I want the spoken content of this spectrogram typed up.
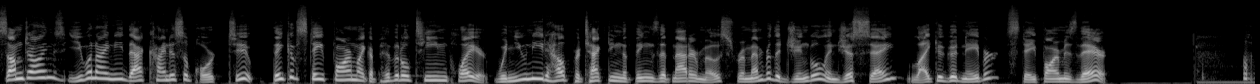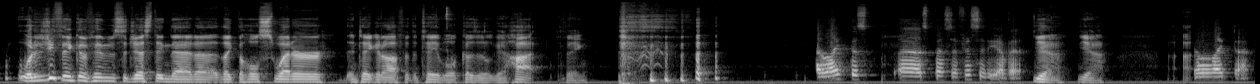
Sometimes you and I need that kind of support too. Think of State Farm like a pivotal team player. When you need help protecting the things that matter most, remember the jingle and just say, like a good neighbor, State Farm is there. What did you think of him suggesting that, uh, like the whole sweater and take it off at the table because it'll get hot thing? I like this uh, specificity of it. Yeah, yeah. I like that.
